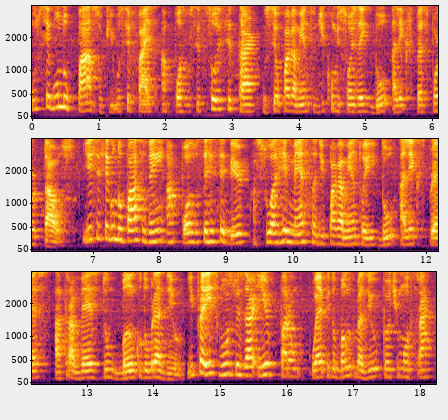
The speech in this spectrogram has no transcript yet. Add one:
o segundo passo que você faz após você solicitar o seu pagamento de comissões aí do AliExpress Portals. E esse segundo passo vem após você receber a sua remessa de pagamento aí do AliExpress através do Banco do Brasil. E para isso vamos precisar ir para o app do Banco do Brasil para eu te mostrar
